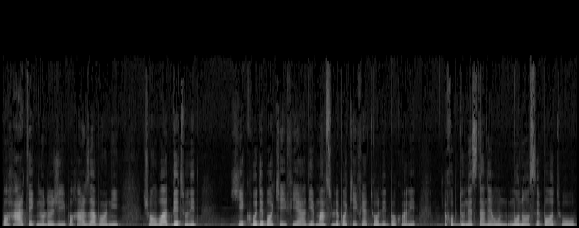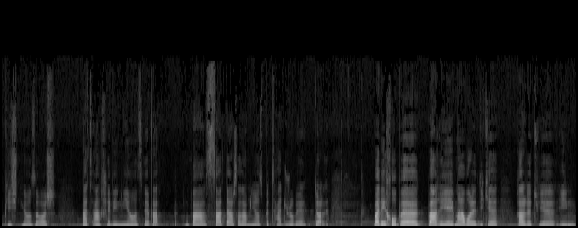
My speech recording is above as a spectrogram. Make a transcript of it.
با هر تکنولوژی با هر زبانی. شما باید بتونید یه کد با کیفیت یه محصول با کیفیت تولید بکنید. و خب دونستن اون مناسبات و پیش نیازاش قطعا خیلی نیازه و و صد درصد هم نیاز به تجربه داره. ولی خب بقیه مواردی که قراره توی این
